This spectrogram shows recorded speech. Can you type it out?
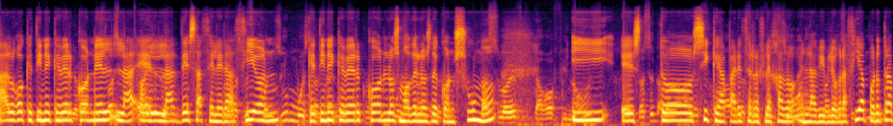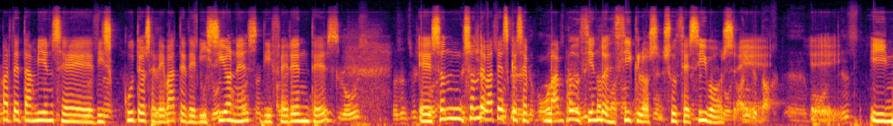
Algo que tiene que ver con la, la desaceleración, que tiene que ver con con los modelos de consumo y esto sí que aparece reflejado en la bibliografía. Por otra parte, también se discute o se debate de visiones diferentes. Eh, son, son debates que se van produciendo en ciclos sucesivos. Eh, eh, y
